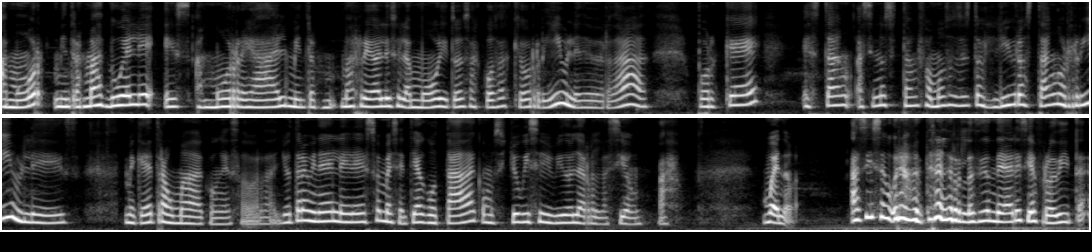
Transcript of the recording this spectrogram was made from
amor, mientras más duele es amor real, mientras más real es el amor y todas esas cosas, qué horrible, de verdad. ¿Por qué están haciéndose tan famosos estos libros tan horribles? Me quedé traumada con eso, ¿verdad? Yo terminé de leer eso y me sentí agotada como si yo hubiese vivido la relación. Ah. Bueno, así seguramente era la relación de Ares y Afrodita.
